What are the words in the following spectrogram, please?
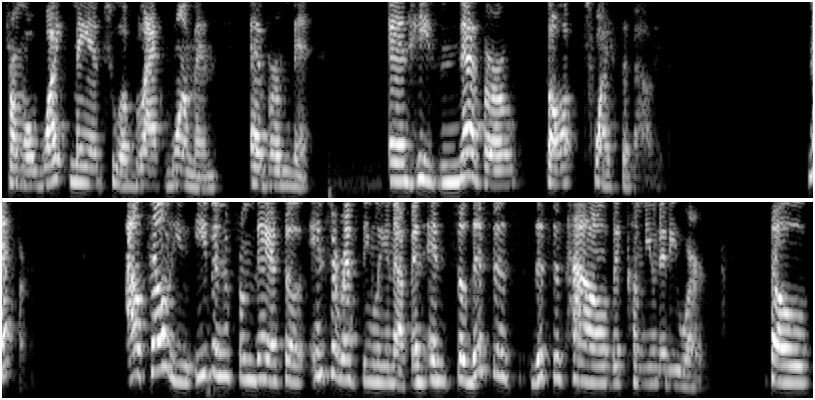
from a white man to a black woman ever meant. And he's never thought twice about it. Never. I'll tell you, even from there. So interestingly enough, and, and so this is this is how the community works. So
